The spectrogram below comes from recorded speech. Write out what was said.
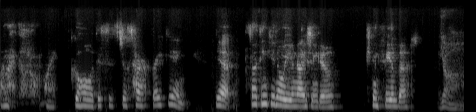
And I thought, oh my God, this is just heartbreaking. Yeah. So I think you know you're Nightingale. You can feel that. Yeah.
